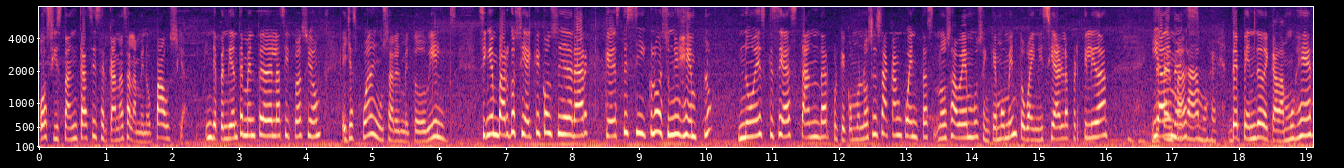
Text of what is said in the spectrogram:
o si están casi cercanas a la menopausia. Independientemente de la situación, ellas pueden usar el método Billings. Sin embargo, sí hay que considerar que este ciclo es un ejemplo no es que sea estándar, porque como no se sacan cuentas, no sabemos en qué momento va a iniciar la fertilidad. Y depende además, de cada mujer. Depende de cada mujer.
